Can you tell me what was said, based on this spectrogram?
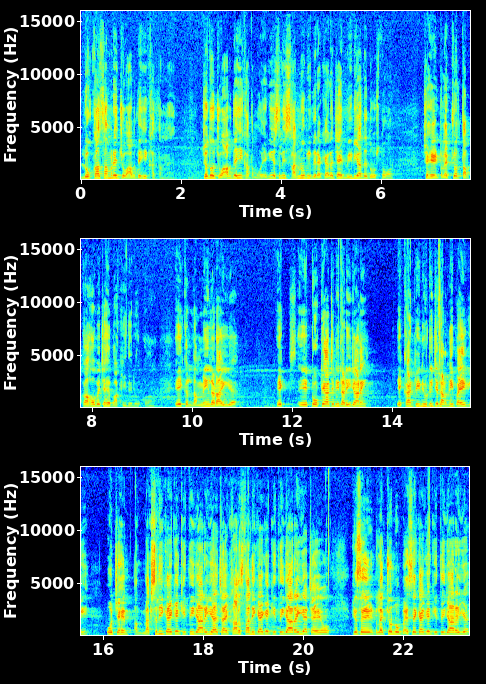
ਲੋਕਾਂ ਸਾਹਮਣੇ ਜਵਾਬਦੇਹੀ ਖਤਮ ਹੈ। ਜਦੋਂ ਜਵਾਬਦੇਹੀ ਖਤਮ ਹੋਏਗੀ, ਇਸ ਲਈ ਸਾਨੂੰ ਵੀ ਮੇਰਾ ਖਿਆਲ ਹੈ, ਚਾਹੇ ਮੀਡੀਆ ਦੇ ਦੋਸਤ ਹੋਣ, ਚਾਹੇ ਇੰਟੈਲੈਕਚੁਅਲ ਤਬਕਾ ਹੋਵੇ, ਚਾਹੇ ਬਾਕੀ ਦੇ ਲੋਕ ਹੋਣ, ਇਹ ਇੱਕ ਲੰਮੀ ਲੜਾਈ ਹੈ, ਇੱਕ, ਇਹ ਟੋਟਿਆਂ 'ਚ ਨਹੀਂ ਲੜੀ ਜਾਣੀ, ਇਹ ਕੰਟੀਨਿਊਟੀ 'ਚ ਲੜਨੀ ਪਏਗੀ, ਉਹ ਚਾਹੇ ਨਕਸਲੀ ਕਹਿ ਕੇ ਕੀਤੀ ਜਾ ਰਹੀ ਹੈ, ਚਾਹੇ ਖਾਲਿਸਤਾਨੀ ਕਹਿ ਕੇ ਕੀਤੀ ਜਾ ਰਹੀ ਹੈ, ਚਾਹੇ ਉਹ ਕਿਸੇ ਇੰਟੈਲੈਕਚੁਅਲ ਨੂੰ ਵੈਸੇ ਕਹਿ ਕੇ ਕੀਤੀ ਜਾ ਰਹੀ ਹੈ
